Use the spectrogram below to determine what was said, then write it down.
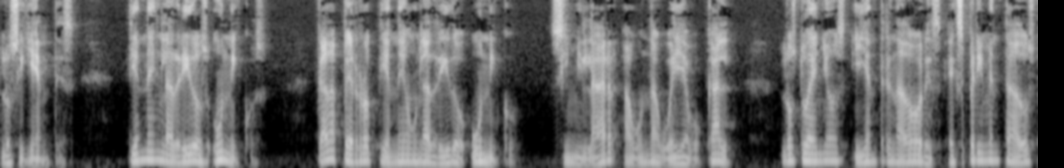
los siguientes. Tienen ladridos únicos. Cada perro tiene un ladrido único, similar a una huella vocal. Los dueños y entrenadores experimentados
